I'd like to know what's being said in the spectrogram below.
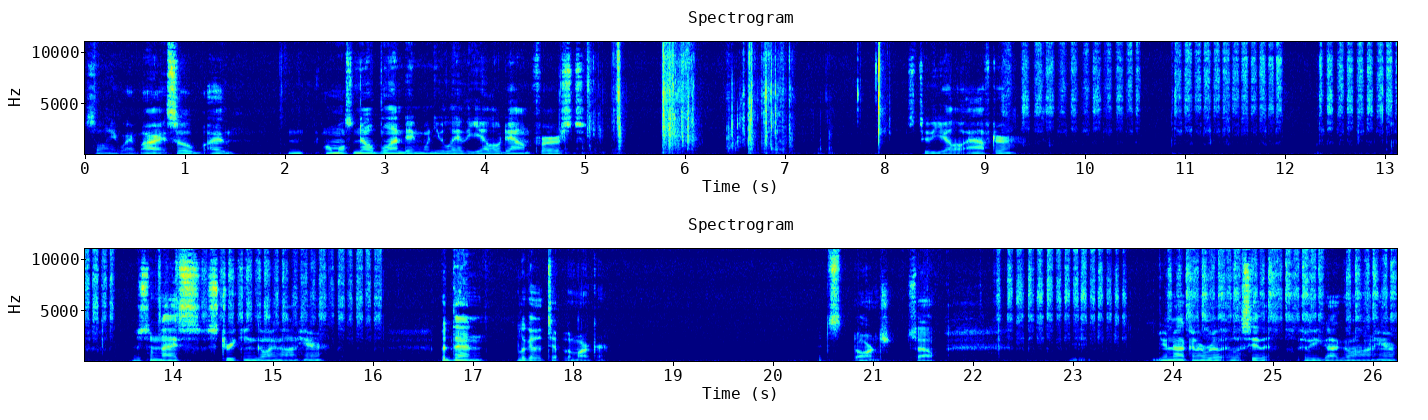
So anyway, all right, so I almost no blending when you lay the yellow down first. Do the yellow after. There's some nice streaking going on here. But then, look at the tip of the marker. It's orange, so you're not going to really, let's see what you got going on here.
